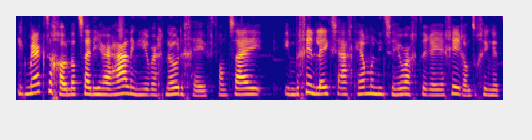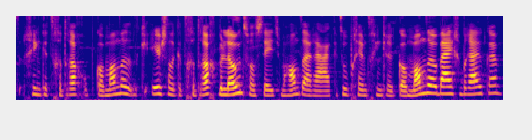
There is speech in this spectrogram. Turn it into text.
ik merkte gewoon dat zij die herhaling heel erg nodig heeft. Want zij, in het begin leek ze eigenlijk helemaal niet zo heel erg te reageren. Want toen ging, het, ging ik het gedrag op commando. Eerst had ik het gedrag beloond van steeds mijn hand aanraken. Toen op een gegeven moment ging ik er een commando bij gebruiken.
